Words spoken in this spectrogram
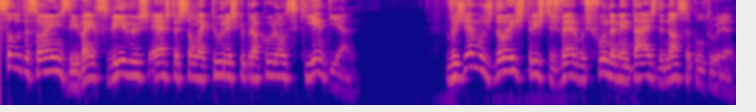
Salutações e bem recebidos, estas são leituras que procuram Scientia. Vejamos dois tristes verbos fundamentais de nossa cultura:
